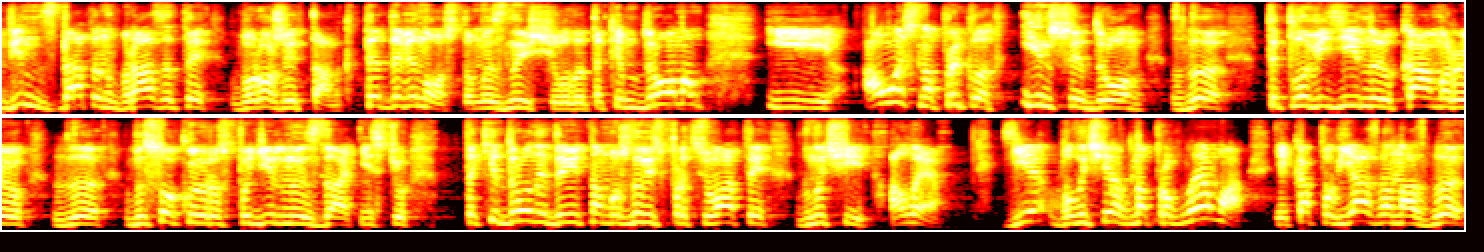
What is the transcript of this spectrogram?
Він здатен вразити ворожий танк. Т-90 ми знищували таким дроном. І а ось, наприклад, інший дрон з тепловізійною камерою з високою розподільною здатністю. Такі дрони дають нам можливість працювати вночі, але є величезна проблема, яка пов'язана з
